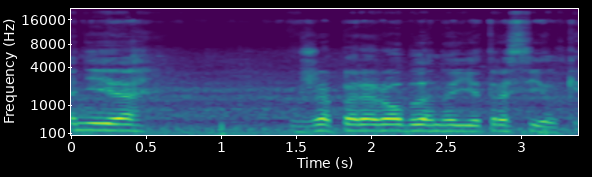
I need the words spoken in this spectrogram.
Іспитання вже переробленої трасілки.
